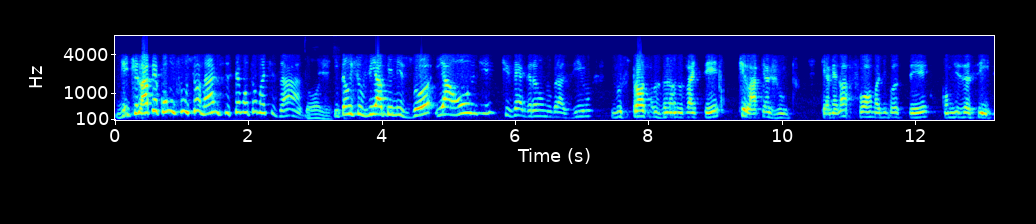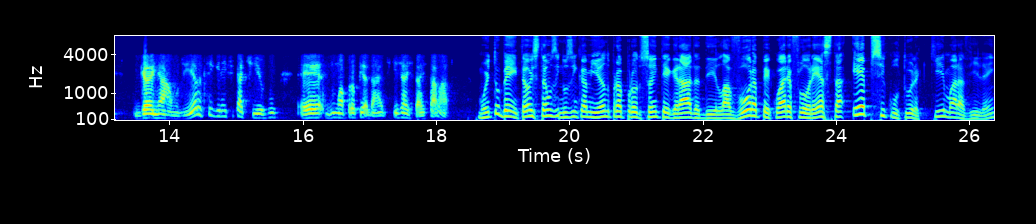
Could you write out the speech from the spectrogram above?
de tilápia como funcionário do sistema automatizado. Olha. Então isso viabilizou e aonde tiver grão no Brasil, nos próximos anos vai ter tilápia junto, que é a melhor forma de você, como diz assim, ganhar um dinheiro significativo é, numa propriedade que já está instalada. Muito bem, então estamos nos encaminhando para a produção integrada de lavoura, pecuária, floresta e piscicultura. Que maravilha, hein?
